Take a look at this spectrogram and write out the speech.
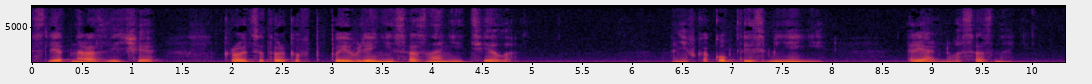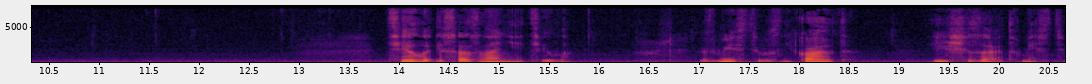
След на различие кроется только в появлении сознания тела, а не в каком-то изменении реального сознания. Тело и сознание тела вместе возникают и исчезают вместе.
